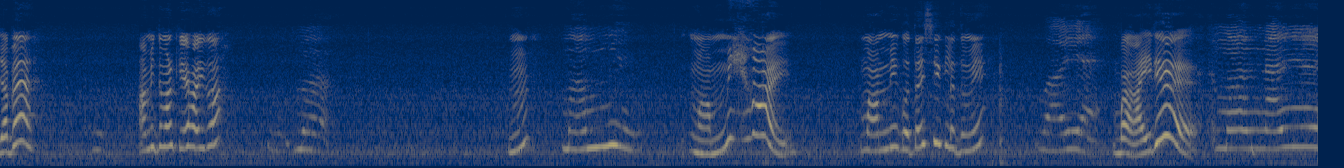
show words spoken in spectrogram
যাবে? আমি তোমার কে হয় গো? হুম? মাম্মি। মাম্মি হয়? মাম্মি কোথায় শিখলে তুমি? বাইরে। নাইয়ে।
